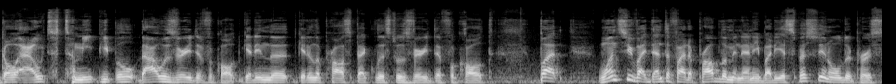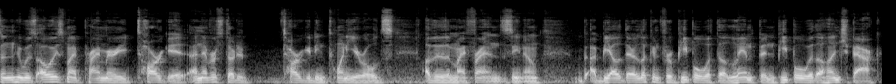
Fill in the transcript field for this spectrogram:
go out to meet people that was very difficult. Getting the getting the prospect list was very difficult. But once you've identified a problem in anybody especially an older person who was always my primary target i never started targeting 20 year olds other than my friends you know. I'd be out there looking for people with a limp and people with a hunchback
